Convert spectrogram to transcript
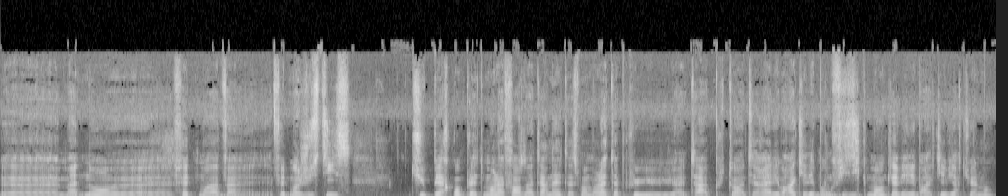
euh, maintenant euh, faites-moi, enfin faites-moi justice. Tu perds complètement la force d'Internet. À ce moment-là, tu as, plus, as plutôt intérêt à aller braquer des banques physiquement qu'à les braquer virtuellement.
